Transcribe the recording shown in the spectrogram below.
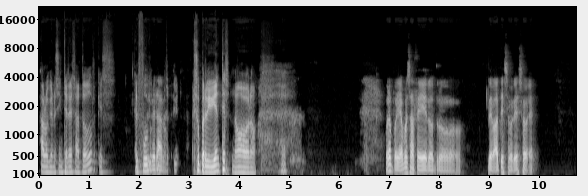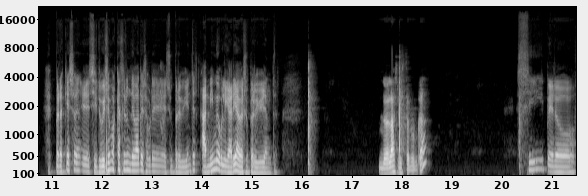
a lo que nos interesa a todos, que es el fútbol. verano. Supervivientes, no, no. Bueno, podríamos hacer otro debate sobre eso, ¿eh? Pero es que eso, eh, si tuviésemos que hacer un debate sobre supervivientes, a mí me obligaría a ver supervivientes. ¿No lo has visto nunca? Sí, pero.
